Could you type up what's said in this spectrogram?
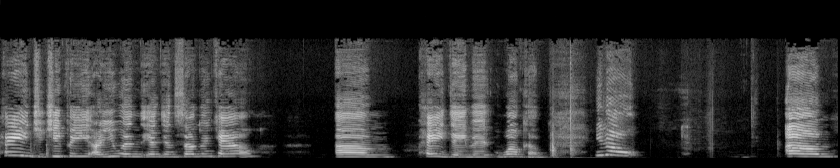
Hey, GP, are you in, in, in Southern Cal? Um, hey, David, welcome. You know, um,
